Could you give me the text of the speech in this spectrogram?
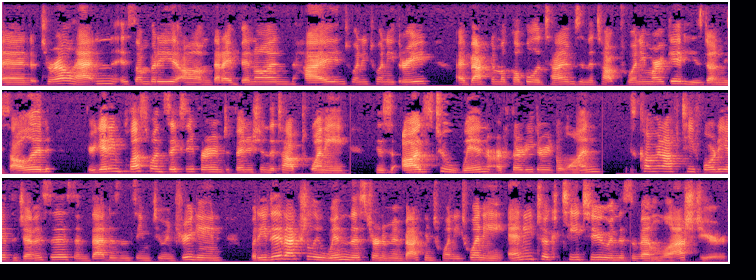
and Tyrrell Hatton is somebody um, that I've been on high in 2023. I backed him a couple of times in the top 20 market. He's done me solid. You're getting plus 160 for him to finish in the top 20. His odds to win are 33 to 1. He's coming off T40 at the Genesis, and that doesn't seem too intriguing. But he did actually win this tournament back in 2020, and he took T2 in this event last year.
